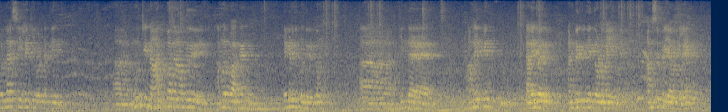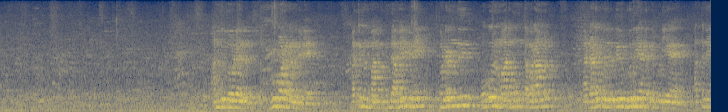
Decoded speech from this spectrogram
பொள்ளாச்சி இலக்கிய வட்டத்தின் ஆஹ், நூற்றி நாற்பதாவது அமர்வாக நிகழ்ந்து கொண்டிருக்கும் ஆஹ், இந்த அமைப்பின் தலைவர் அன்பிற்கினை தோழமை அம்சப்பிரியா அவர்களே. அன்பு தோழர் பூபாலன் அவர்களே மற்றும் இந்த அமைப்பினை தொடர்ந்து ஒவ்வொரு மாதமும் தவறாமல் நடப்பதற்கு உறுதுணையாக இருக்கக்கூடிய அத்தனை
